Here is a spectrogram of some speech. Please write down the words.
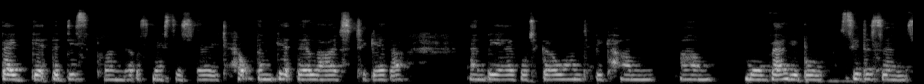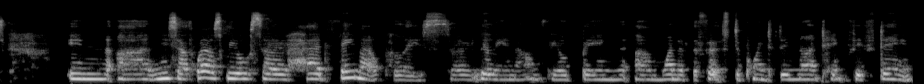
they'd get the discipline that was necessary to help them get their lives together and be able to go on to become um, more valuable citizens. In uh, New South Wales, we also had female police, so Lillian Armfield being um, one of the first appointed in 1915.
